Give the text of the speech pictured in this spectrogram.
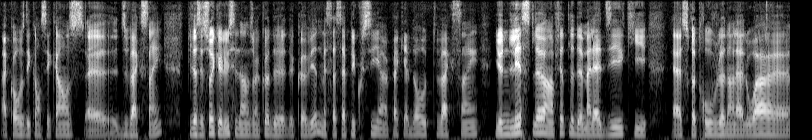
à cause des conséquences euh, du vaccin. Puis là, c'est sûr que lui, c'est dans un cas de, COVID, mais ça s'applique aussi à un paquet d'autres vaccins. Il y a une liste, là, en fait, de maladies qui se retrouvent dans la loi.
